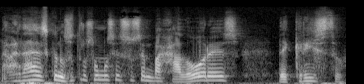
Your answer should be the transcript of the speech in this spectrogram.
La verdad es que nosotros somos esos embajadores de Cristo.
